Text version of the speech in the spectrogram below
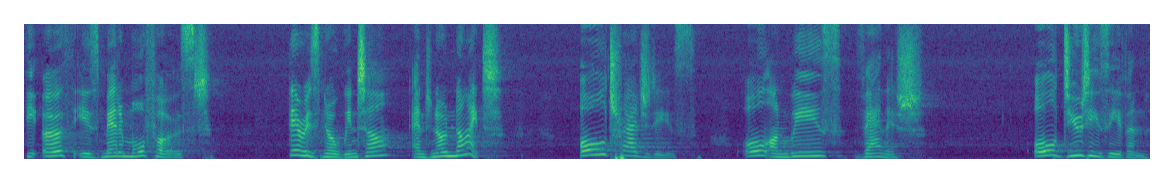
the earth is metamorphosed. There is no winter and no night. All tragedies, all ennuis vanish. All duties, even.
